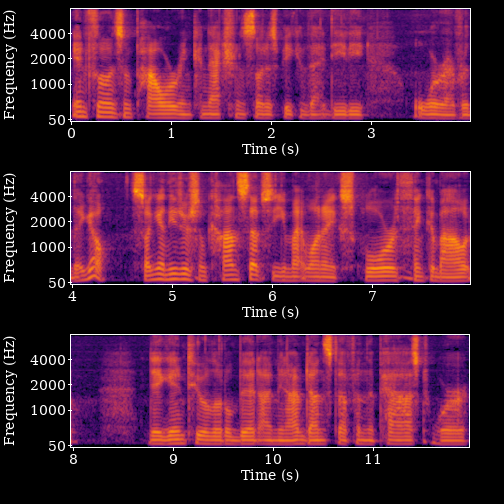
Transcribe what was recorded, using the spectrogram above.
influence and power and connection, so to speak, of that deity wherever they go. So, again, these are some concepts that you might want to explore, think about, dig into a little bit. I mean, I've done stuff in the past where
